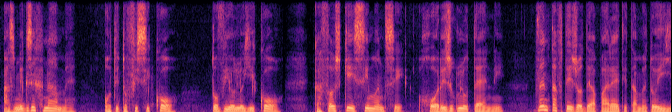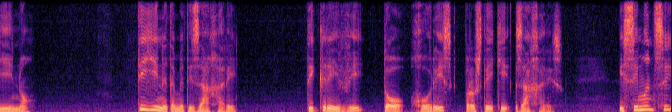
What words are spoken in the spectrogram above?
Ας μην ξεχνάμε ότι το φυσικό, το βιολογικό, καθώς και η σήμανση χωρίς γλουτένη δεν ταυτίζονται απαραίτητα με το υγιεινό. Τι γίνεται με τη ζάχαρη; Τι κρύβει το χωρίς προσθήκη ζάχαρης; Η σήμανση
